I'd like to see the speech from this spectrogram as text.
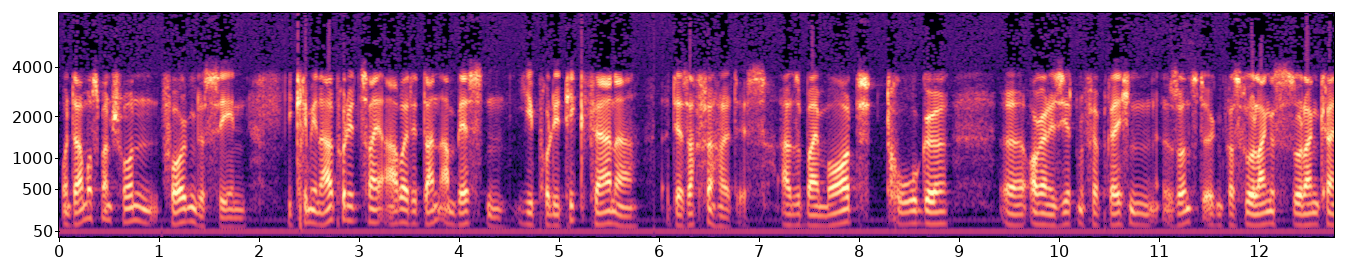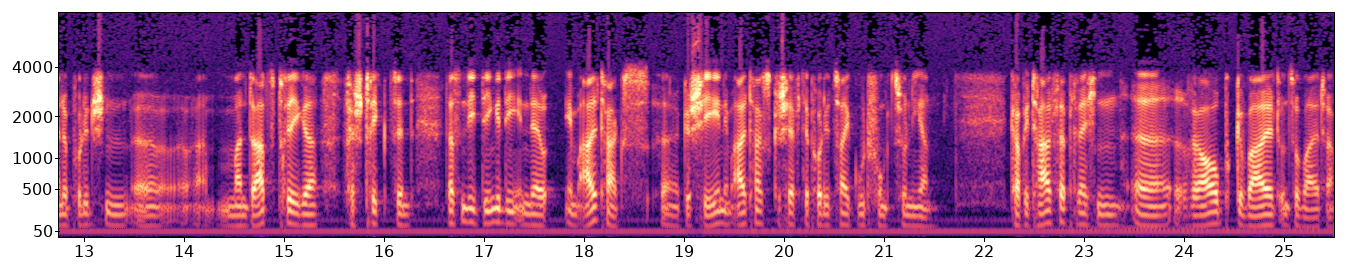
Und da muss man schon Folgendes sehen. Die Kriminalpolizei arbeitet dann am besten, je politikferner der Sachverhalt ist. Also bei Mord, Droge, äh, organisierten Verbrechen, sonst irgendwas, solange es, solange keine politischen äh, Mandatsträger verstrickt sind. Das sind die Dinge, die in der, im Alltagsgeschehen, äh, im Alltagsgeschäft der Polizei gut funktionieren. Kapitalverbrechen, äh, Raub, Gewalt und so weiter.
